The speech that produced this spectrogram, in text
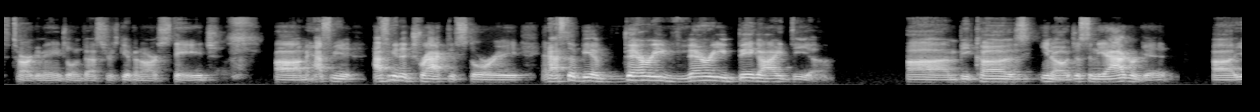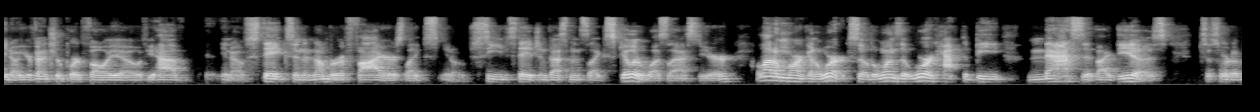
to target angel investors given our stage. Um, it has to be has to be an attractive story. It has to be a very very big idea um, because you know just in the aggregate uh, you know your venture portfolio if you have you know stakes in a number of fires like you know seed stage investments like Skillr was last year a lot of them aren't going to work. So the ones that work have to be massive ideas to sort of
